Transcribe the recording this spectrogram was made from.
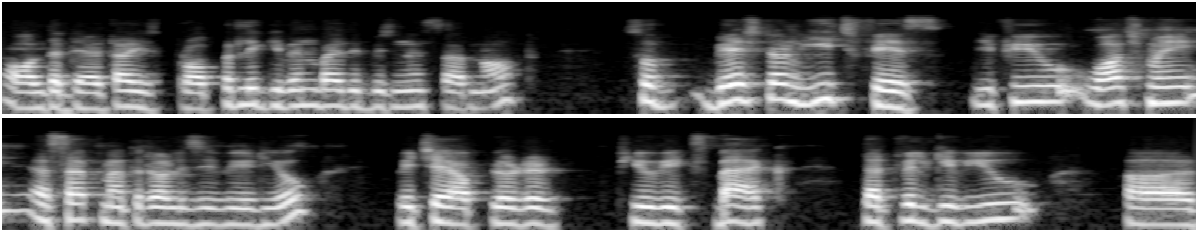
all the data is properly given by the business or not. So based on each phase if you watch my ASAP methodology video which I uploaded few weeks back that will give you uh,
